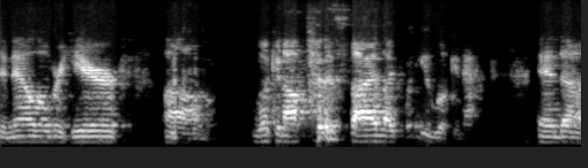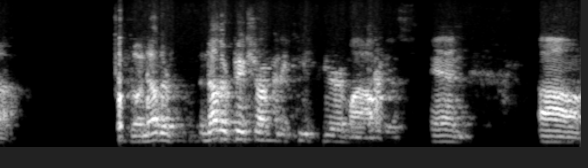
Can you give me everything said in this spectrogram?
Janelle over here um, looking off to the side, like, what are you looking at? And uh, so another another picture I'm going to keep here in my office, and uh,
